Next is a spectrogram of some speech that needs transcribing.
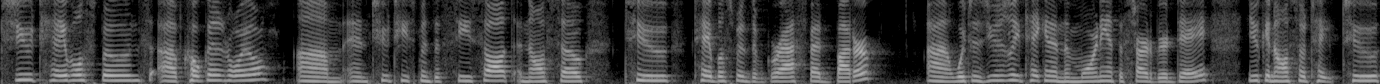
two tablespoons of coconut oil um, and two teaspoons of sea salt, and also two tablespoons of grass fed butter. Uh, which is usually taken in the morning at the start of your day. You can also take two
